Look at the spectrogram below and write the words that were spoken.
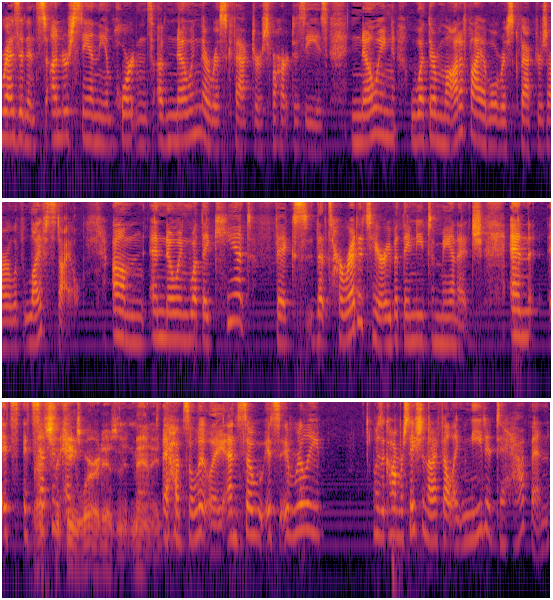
residents to understand the importance of knowing their risk factors for heart disease, knowing what their modifiable risk factors are of lifestyle, um, and knowing what they can't fix that's hereditary but they need to manage. And it's it's That's such an key word, isn't it? Manage. Absolutely. And so it's it really was a conversation that I felt like needed to happen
